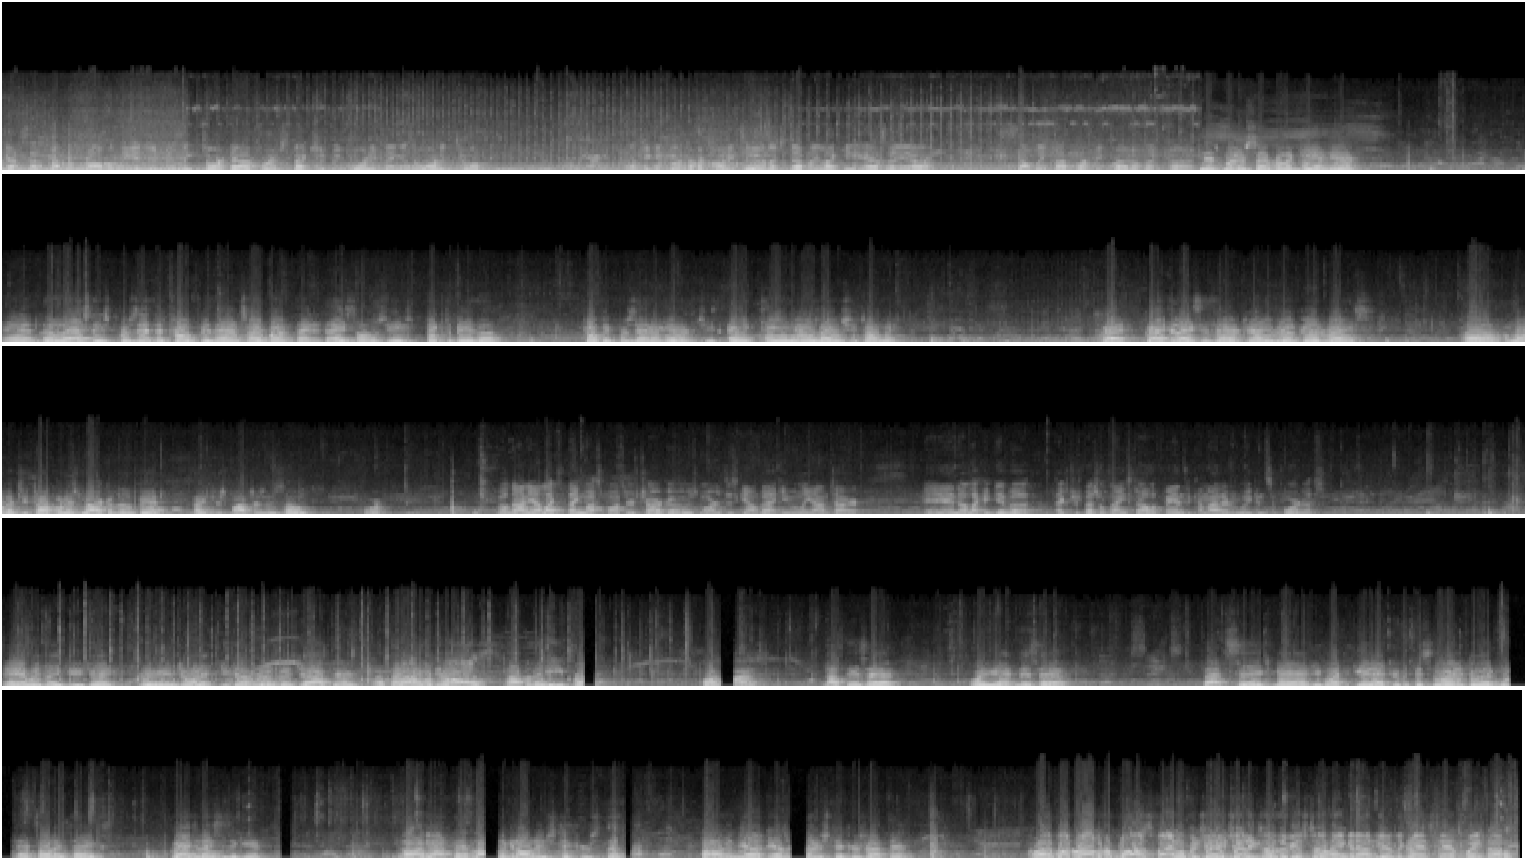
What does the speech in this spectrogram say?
22, has got some kind of a problem. The engine has been torn down for inspection before anything is awarded to him. Look, you can hear number 22. It looks definitely like he has a uh, something not working right on that car. In this winner circle again here. And little Ashley's presenting the trophy there. It's her birthday today, so she's picked to be the trophy presenter here. She's 18 years old, she told me. Congratulations there, Jerry. Real good race. Uh, I'm going to let you talk on this mic a little bit. Thank your sponsors and so forth. Well, Donnie, I'd like to thank my sponsors, Charco's, Mars Discount Vacuum, and Leon Tire. And I'd like to give a extra special thanks to all the fans that come out every week and support us. And we thank you, Jay. Really enjoying it. You've done a real good job there. I think Round of you're applause. Top of the heap, right? Point wise, not this half. Where are you at in this half? About six, man. You're going to have to get after it, but this is the way to do it. That's all it takes. Congratulations again. I got that line. Look at all them stickers. all them yellow deals are winner stickers right there. All right, one round of applause final for Jerry Jennings. Those of you still hanging out here in the grandstands waiting on us.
